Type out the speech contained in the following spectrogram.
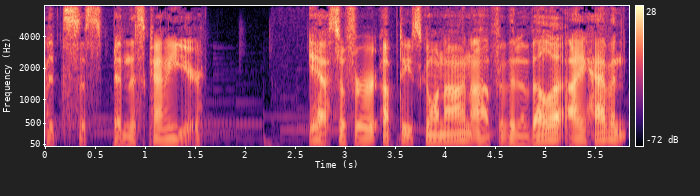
it's, it's been this kind of year. Yeah, so for updates going on uh, for the novella, I haven't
